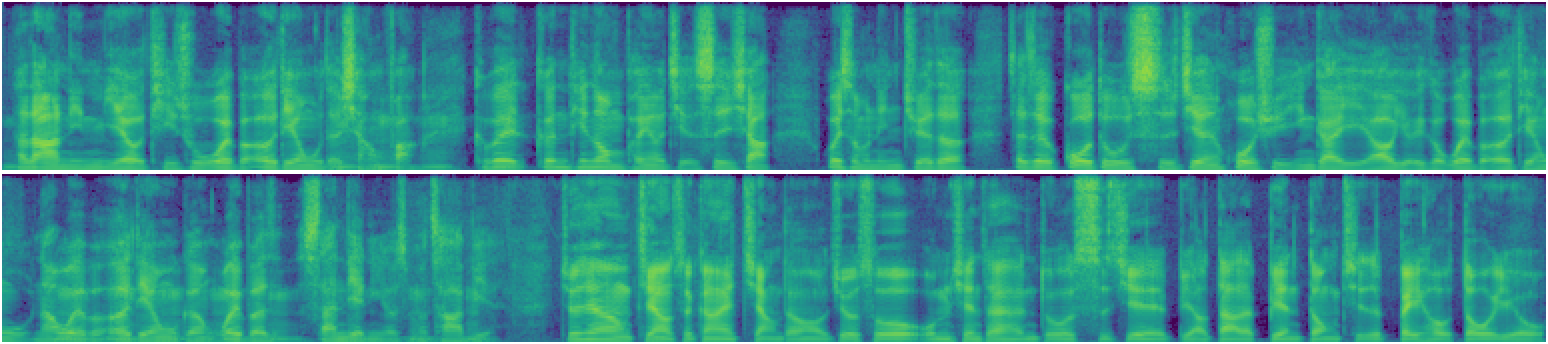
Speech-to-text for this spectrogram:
嗯、那当然，您也有提出 Web 二点五的想法，可不可以跟听众朋友解释一下，为什么您觉得在这个过渡时间，或许应该也要有一个 Web 二点五？那 Web 二点五跟 Web 三点零有什么差别？就像简老师刚才讲的哦，就是说我们现在很多世界比较大的变动，其实背后都有。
